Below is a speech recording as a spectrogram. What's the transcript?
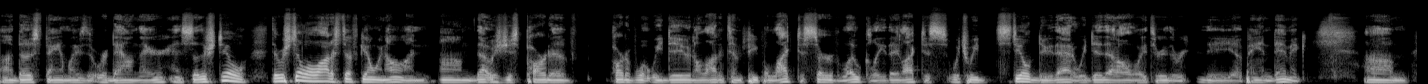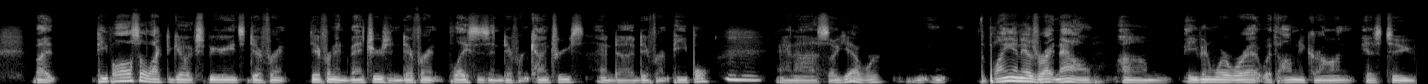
uh, those families that were down there. And so there's still there was still a lot of stuff going on. Um, that was just part of part of what we do. And a lot of times people like to serve locally. They like to, which we still do that. We did that all the way through the the uh, pandemic. Um, but people also like to go experience different different adventures in different places in different countries and uh, different people. Mhm. And uh, so, yeah, we're the plan is right now, um, even where we're at with Omicron, is to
